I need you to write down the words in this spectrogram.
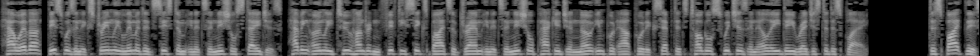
However, this was an extremely limited system in its initial stages, having only 256 bytes of DRAM in its initial package and no input-output except its toggle switches and LED register display. Despite this,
